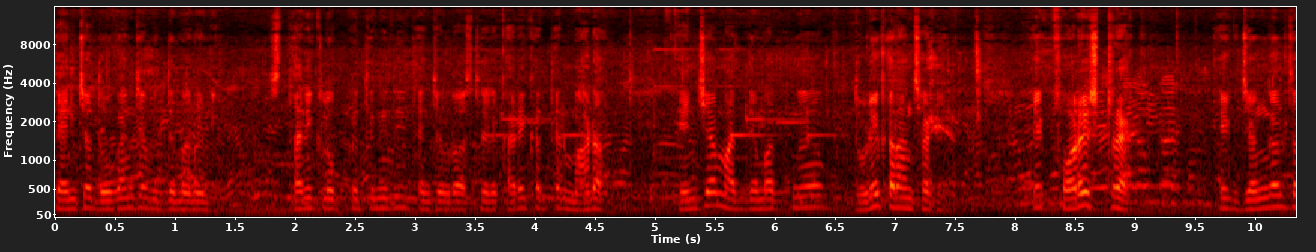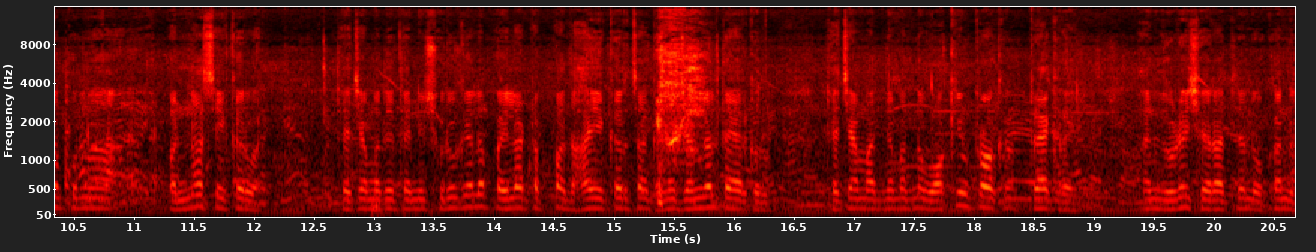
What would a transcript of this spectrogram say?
त्यांच्या दोघांच्या विद्यमानाने स्थानिक लोकप्रतिनिधी त्यांच्यावर असलेले कार्यकर्ते आणि म्हाडा यांच्या माध्यमातून धुळेकरांसाठी एक फॉरेस्ट ट्रॅक एक जंगलचं पूर्ण पन्नास एकरवर त्याच्यामध्ये त्यांनी सुरू केलं. पहिला टप्पा दहा एकरचा घन जंगल तयार करून त्याच्या माध्यमातून वॉकिंग ट्रॉक ट्रॅक राहील. आणि धुळे शहरातल्या लोकांना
